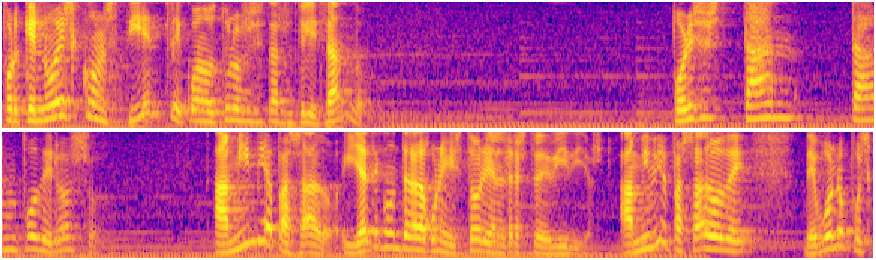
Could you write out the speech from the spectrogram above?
Porque no es consciente cuando tú los estás utilizando. Por eso es tan, tan poderoso. A mí me ha pasado, y ya te contaré alguna historia en el resto de vídeos. A mí me ha pasado de, de, bueno, pues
